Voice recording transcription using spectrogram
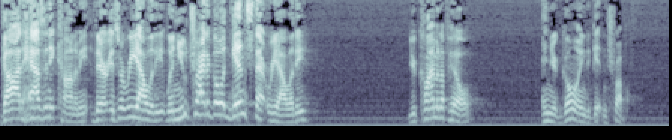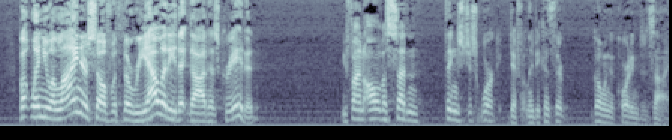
God has an economy. There is a reality. When you try to go against that reality, you're climbing uphill and you're going to get in trouble. But when you align yourself with the reality that God has created, you find all of a sudden things just work differently because they're going according to design.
